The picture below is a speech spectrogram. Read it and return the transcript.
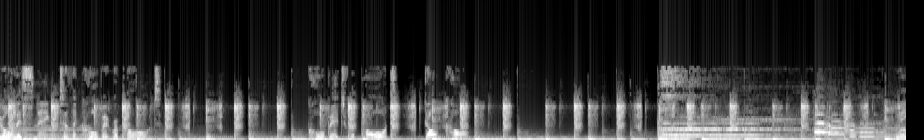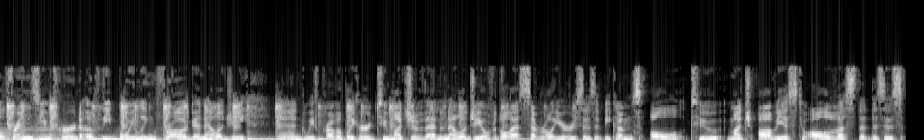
You're listening to the Corbett Report. CorbettReport.com. Well, friends, you've heard of the boiling frog analogy, and we've probably heard too much of that analogy over the last several years as it becomes all too much obvious to all of us that this is,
